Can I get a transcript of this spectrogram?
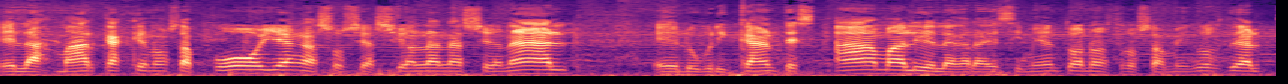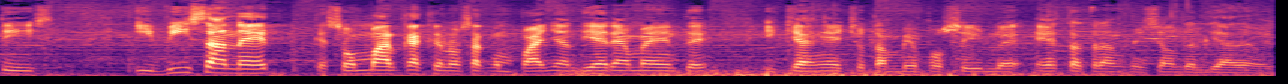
eh, las marcas que nos apoyan, Asociación La Nacional, eh, Lubricantes Amal y el agradecimiento a nuestros amigos de Altiz y VisaNet, que son marcas que nos acompañan diariamente y que han hecho también posible esta transmisión del día de hoy.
